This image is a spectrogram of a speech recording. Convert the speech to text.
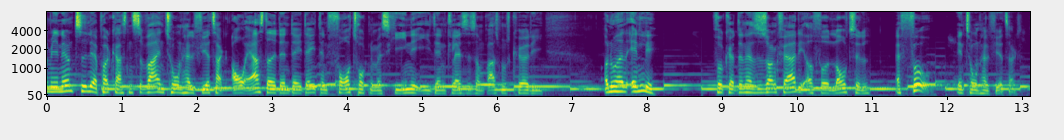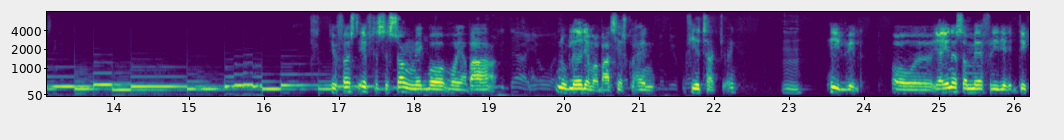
Som jeg nævnte tidligere i podcasten, så var en 2,5 takt og er stadig den dag i dag den foretrukne maskine i den klasse, som Rasmus kørte i. Og nu har han endelig fået kørt den her sæson færdig og fået lov til at få en 2,5 takt. Det er jo først efter sæsonen, ikke, hvor, hvor jeg bare... Nu glæder jeg mig bare til, at jeg skulle have en fire takt, jo, ikke? Mm. Helt vildt. Og øh, jeg ender så med, fordi det, det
